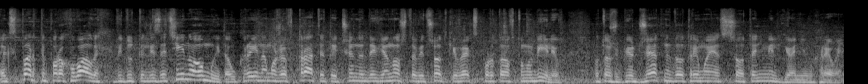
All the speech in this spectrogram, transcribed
Експерти порахували, від утилізаційного мита Україна може втратити чи не 90% експорту автомобілів. Отож бюджет недоотримає сотень мільйонів гривень.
